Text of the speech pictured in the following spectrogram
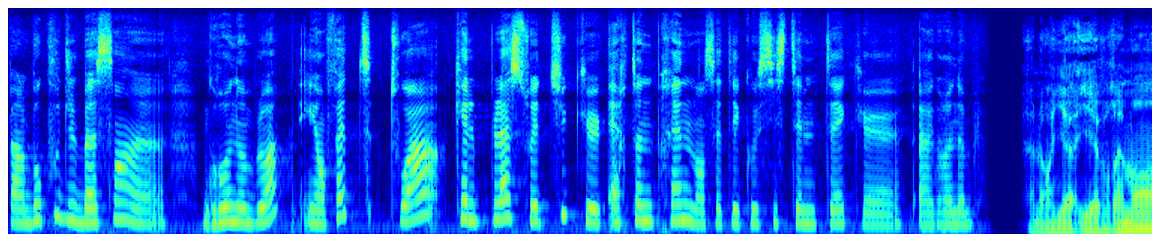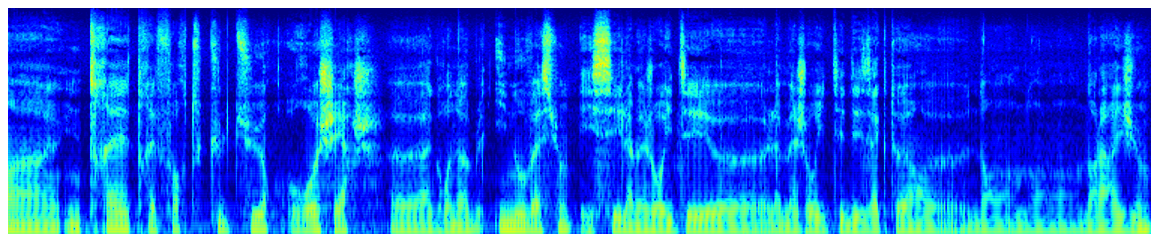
parles beaucoup du bassin euh, grenoblois. Et en fait, toi, quelle place souhaites-tu que Ayrton prenne dans cet écosystème tech euh, à Grenoble? Alors il y, a, vraiment une très très forte culture recherche euh, à Grenoble, innovation, et c'est la majorité, euh, la majorité des acteurs euh, dans, dans, la région.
